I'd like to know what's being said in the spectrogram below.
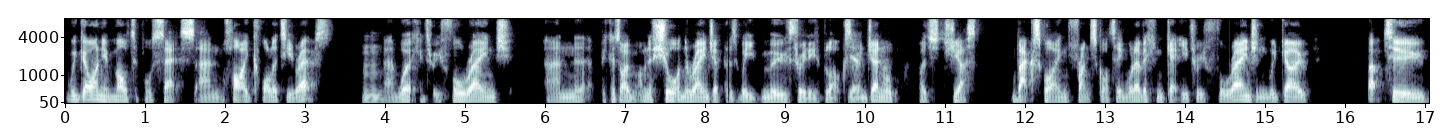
we go on in multiple sets and high quality reps, Mm, and working through full range. And uh, because I'm, I'm going to shorten the range up as we move through these blocks. So Yeah. in general, it's just back squatting, front squatting, whatever can get you through full range. And we'd go up to,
